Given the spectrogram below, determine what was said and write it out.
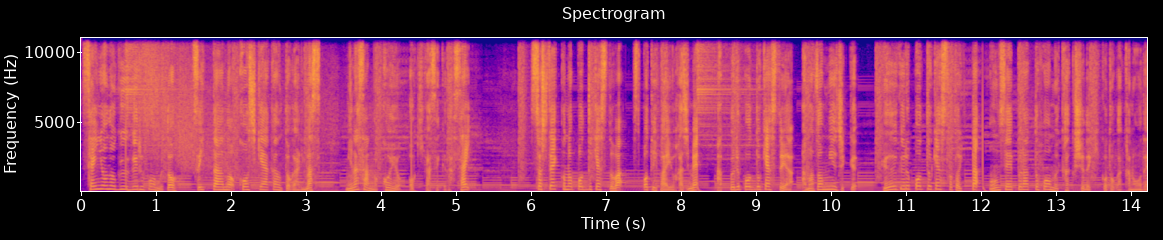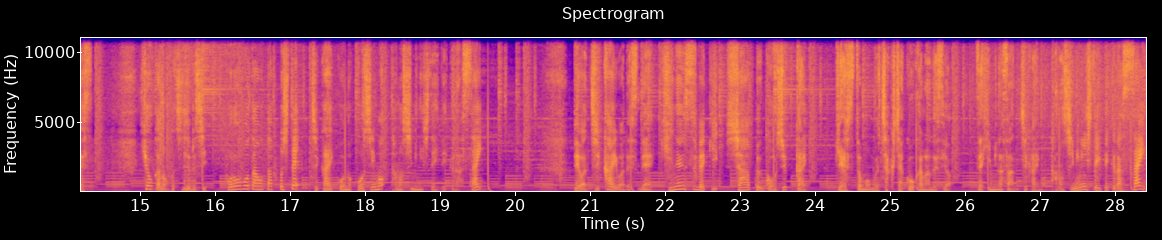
専用の Google フォームと Twitter の公式アカウントがあります。皆さんの声をお聞かせください。そしてこのポッドキャストは Spotify をはじめ Apple Podcast や Amazon Music、Google Podcast といった音声プラットフォーム各種で聞くことが可能です。評価の星印、フォローボタンをタップして次回以降の更新も楽しみにしていてください。では次回はですね記念すべきシャープ50回ゲストもむちゃくちゃ豪華なんですよ。ぜひ皆さん次回も楽しみにしていてください。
